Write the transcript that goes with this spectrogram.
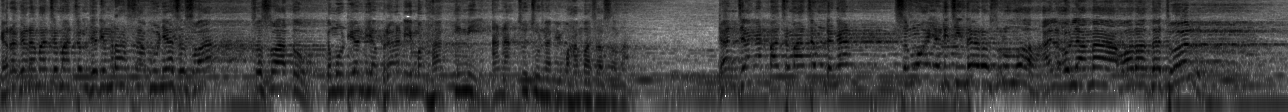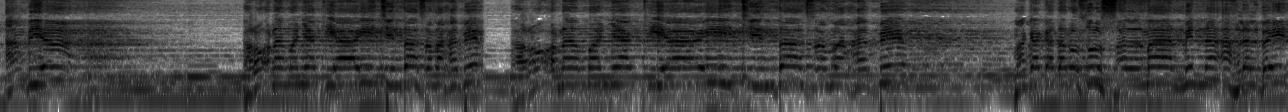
Gara-gara macam-macam jadi merasa punya sesuatu, sesuatu. Kemudian dia berani menghakimi anak cucu Nabi Muhammad SAW. Dan jangan macam-macam dengan semua yang dicintai Rasulullah. Al ulama warathatul anbiya. Kalau namanya kiai cinta sama Habib, kalau namanya kiai cinta sama Habib, maka kata Rasul Salman minna ahlal bait.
